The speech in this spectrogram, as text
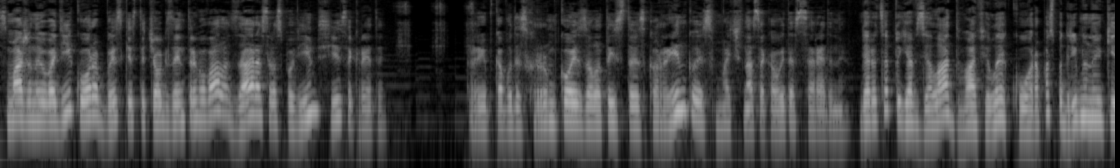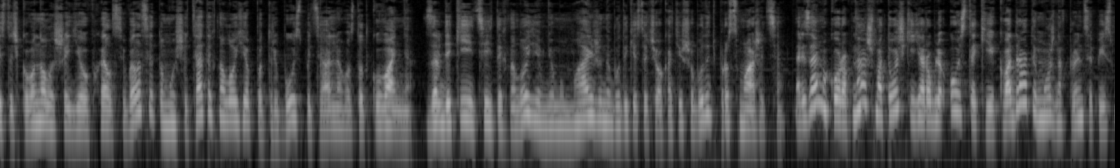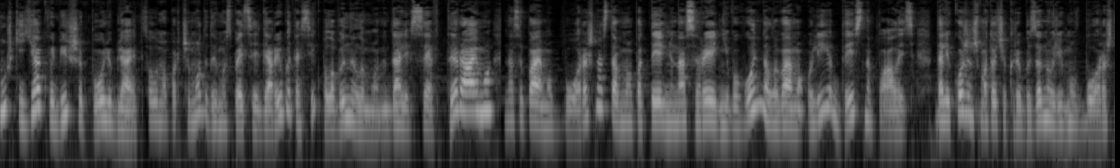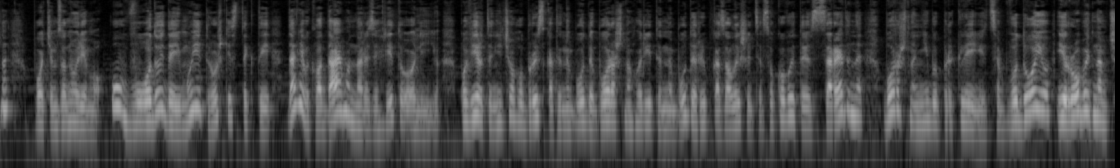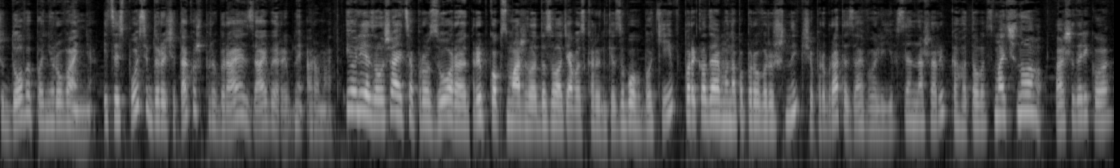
Смажений у воді короб без кісточок заінтригувала. Зараз розповім всі секрети. Рибка буде з хрумкою золотистою скоринкою, смачна соковита зсередини. Для рецепту я взяла два філе коропа з подрібненою кісточкою. Воно лише є у Хелсі Велсі, тому що ця технологія потребує спеціального остаткування. Завдяки цій технології в ньому майже не буде кісточок, а ті, що будуть, просмажаться. Нарізаємо короб на шматочки. Я роблю ось такі квадрати. Можна, в принципі, і смужки, як ви більше полюбляєте. Солимо парчимо, додаємо спеції для риби та сік половини лимону. Далі все втираємо, насипаємо борошна, ставимо пательню на середній вогонь, наливаємо олію десь на палець. Далі кожен шматочок риби занурюємо в борошно, потім занурюємо у воду і даємо їй трошки стекти. Далі викладаємо на розігріту олію. Повірте, нічого бризкати не буде, борошно горіти не буде, рибка залишиться соковитою зсередини, борошно ніби приклеюється водою і робить нам чудове панірування. І цей спосіб, до речі, також прибирає зайвий рибний аромат. І олія залишається прозорою. Рибку обсмажили до золотявої скаринки з обох боків. Перекладаємо на паперовий рушник, щоб прибрати зайву олію. Все, наша рибка готова. Смачного! Ваше Даріко!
